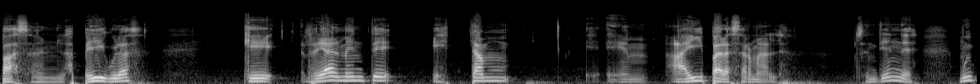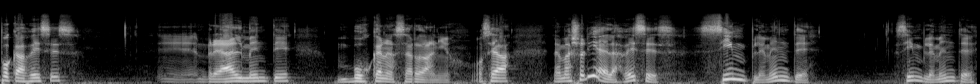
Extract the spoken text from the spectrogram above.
pasa en las películas que realmente están em, ahí para hacer mal. ¿Se entiende? Muy pocas veces eh, realmente buscan hacer daño. O sea, la mayoría de las veces simplemente simplemente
